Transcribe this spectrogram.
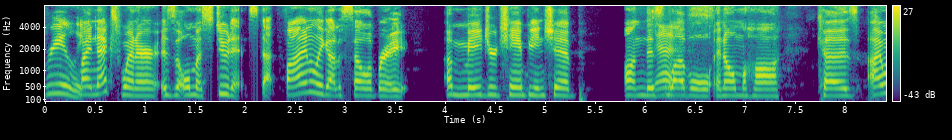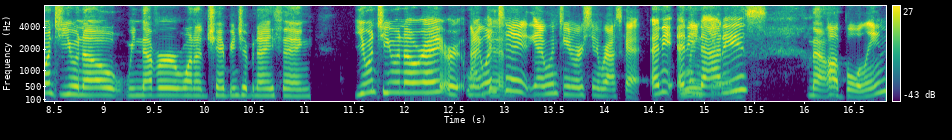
really my next winner is the Ole Miss students that finally got to celebrate a major championship on this Yes. level in Omaha. Because I went to UNO, we never won a championship in anything. You went to UNO, right? Or I went to I went to University of Nebraska. any any Lincoln. natties? No. Uh, bowling.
